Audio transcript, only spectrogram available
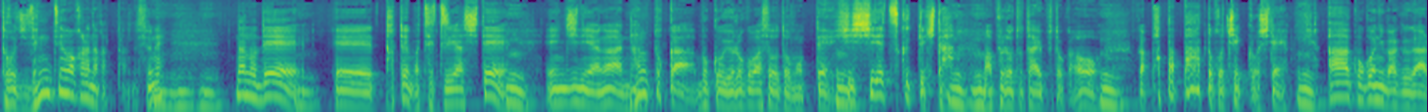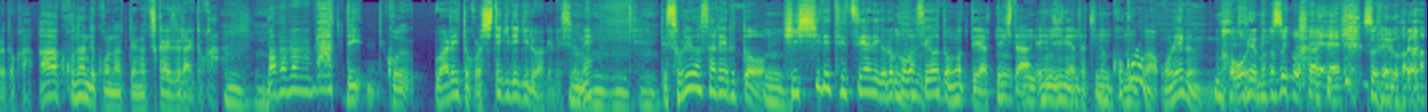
当時全然わからなかったんですよね。なので、えー、例えば徹夜して、エンジニアがなんとか僕を喜ばそうと思って、必死で作ってきた、まあ、プロトタイプとかを、パッパッパーっとこうチェックをして、ああ、ここにバグがあるとか、ああ、ここなんでこうなってんの使いづらいとか、バババババって、こう、悪いところ指摘できるわけですよね。で、それをされると、必死で徹夜で喜ばせようと思ってやってきたエンジニアたちの心が折れるんです、ね。まあ折れますよね。それは。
